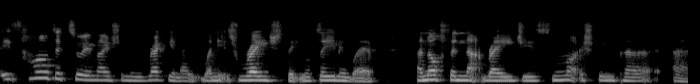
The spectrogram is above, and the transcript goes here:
it's harder to emotionally regulate when it's rage that you're dealing with and often that rage is much deeper uh,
